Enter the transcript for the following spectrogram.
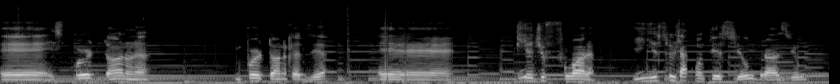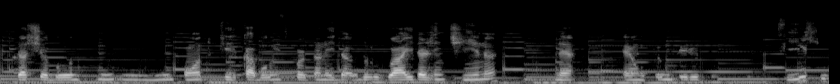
é, exportando, né? Importando, quer dizer, é, de fora. E isso já aconteceu, o Brasil já chegou num, num ponto que ele acabou exportando aí do Uruguai e da Argentina, né? É um, foi um período difícil.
